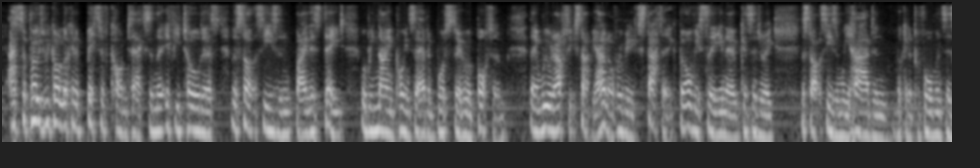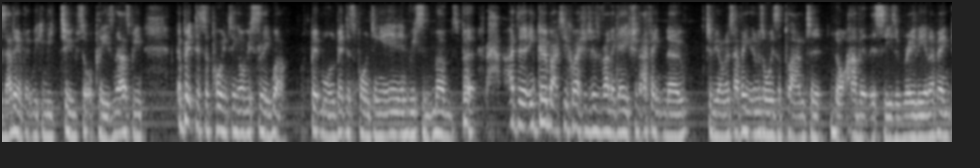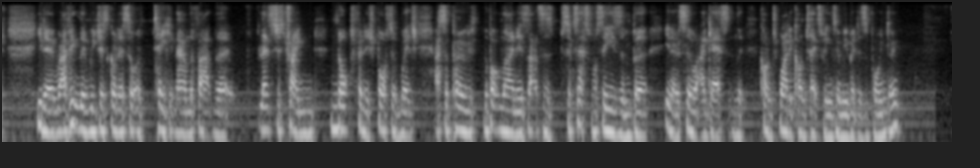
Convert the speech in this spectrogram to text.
I suppose we've got to look at a bit of context, and that if you told us the start of the season by this date we'll be nine points ahead of Worcester, who are bottom, then we would absolutely snap your hand off. We'd be ecstatic. But obviously, you know, considering the start of the season we had and looking at performances, I don't think we can be too sort of pleased. And that has been a bit disappointing, obviously. Well, a bit more, a bit disappointing in, in recent months. But I don't, going back to your question to relegation, I think no to be honest. I think there was always a plan to not have it this season, really. And I think, you know, I think that we just got to sort of take it down the fact that let's just try and not finish bottom, which I suppose the bottom line is that's a successful season, but, you know, so I guess, in the con- wider context, it's going to be a bit disappointing.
